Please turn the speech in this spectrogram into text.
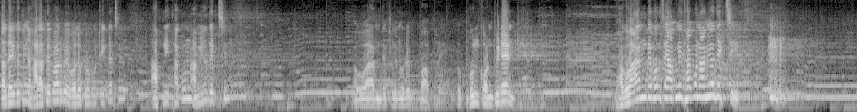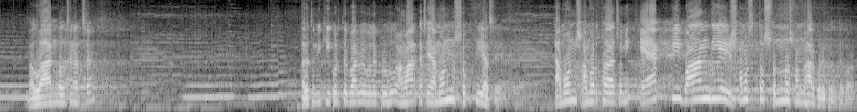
তাদেরকে তুমি হারাতে পারবে? বলে, প্রভু, ঠিক আছে, আপনি থাকুন, আমিও দেখছি। ভগবান দেখলেন, ওরে বাপরে তো ফুল কনফিডেন্ট ভগবানকে বলছে, আপনি থাকুন, আমিও দেখছি। ভগবান বলছেন আচ্ছা। তাহলে তুমি কি করতে পারবে বলে প্রভু? আমার কাছে এমন শক্তি আছে, এমন সামর্থ্য আছে, আমি একটি বান দিয়ে সমস্ত সৈন্য সংহার করে ফেলতে পারব।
